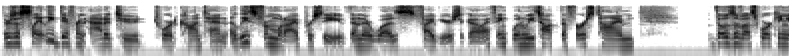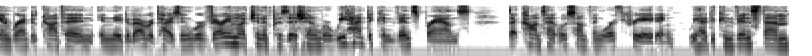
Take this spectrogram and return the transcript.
there's a slightly different attitude toward content, at least from what I perceive, than there was five years ago. I think when we talked the first time, those of us working in branded content in, in, native advertising were very much in a position where we had to convince brands that content was something worth creating. We had to convince them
